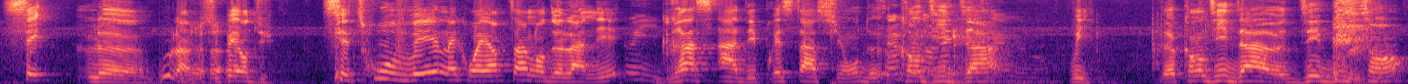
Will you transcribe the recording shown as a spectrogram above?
C'est le... Oula, je suis perdu. C'est trouver l'incroyable talent de l'année Oui. grâce à des prestations de candidats oui, de candidats euh, débutants.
